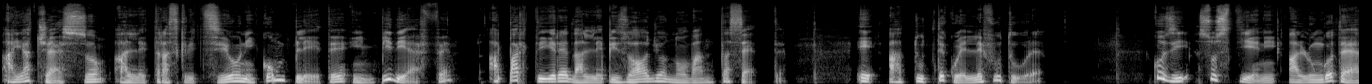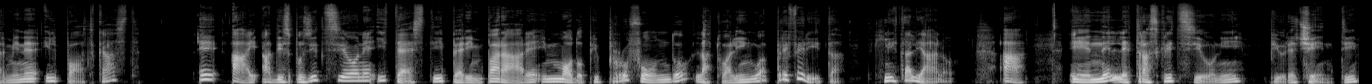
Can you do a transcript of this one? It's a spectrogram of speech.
hai accesso alle trascrizioni complete in PDF a partire dall'episodio 97 e a tutte quelle future. Così sostieni a lungo termine il podcast e hai a disposizione i testi per imparare in modo più profondo la tua lingua preferita, l'italiano. Ah, e nelle trascrizioni più recenti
